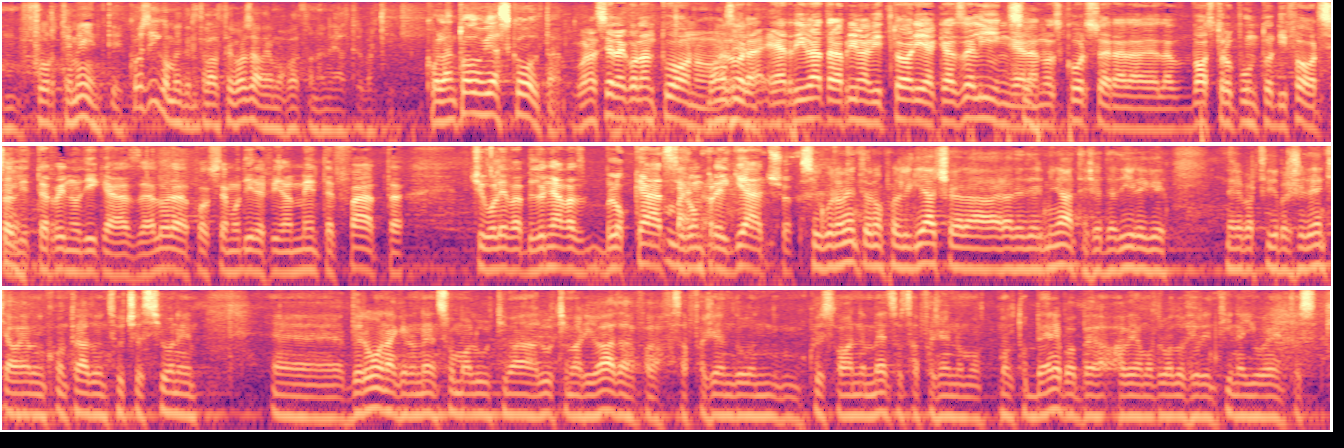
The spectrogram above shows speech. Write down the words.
mm, fortemente, così come tra le altre cose abbiamo fatto nelle altre partite. Colantuono vi ascolta. Buonasera Colantuono, Buonasera. Allora, è arrivata la prima vittoria casalinga, sì. l'anno scorso era il vostro punto di forza, sì. il terreno di casa, allora possiamo dire finalmente è fatta ci voleva, bisognava sbloccarsi, Beh, rompere il ghiaccio. Sicuramente rompere il ghiaccio era, era, determinante, c'è da dire che nelle partite precedenti avevamo incontrato in successione eh, Verona che non è insomma, l'ultima, l'ultima, arrivata, fa, sta facendo in questo anno e mezzo sta facendo mo- molto bene, poi avevamo trovato Fiorentina e Juventus.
